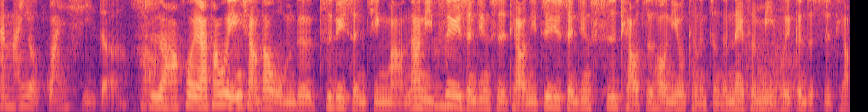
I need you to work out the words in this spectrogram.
还蛮有关系的。是啊，会啊，它会影响到我们的自律神经嘛。那你自律神经失调，你自律神经失调之后，你有可能整个内分泌会跟着失调。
